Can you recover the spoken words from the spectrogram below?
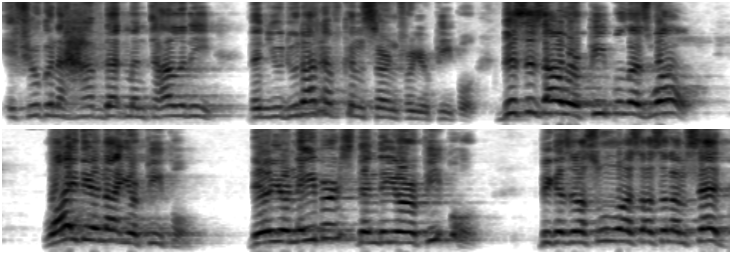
If you're going to have that mentality, then you do not have concern for your people. This is our people as well. Why they're not your people? They're your neighbors, then they are your people. Because Rasulullah said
